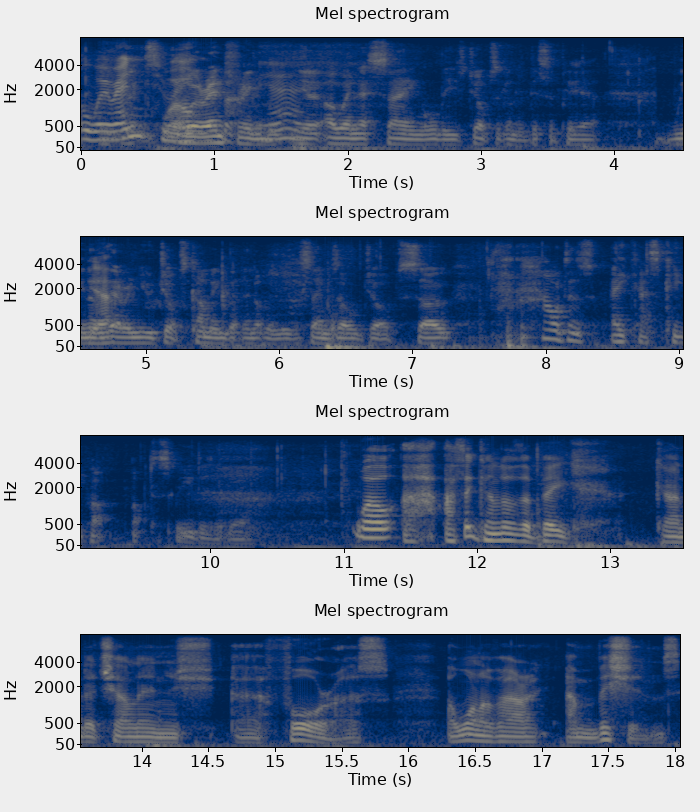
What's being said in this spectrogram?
Or we're entering. Well, we're entering. yeah. You know, ONS saying all these jobs are going to disappear. We know Yeah. there are new jobs coming, but they're not going to be the same as old jobs. So, how does ACAS keep up up to speed, as it were? Well, I think another big kind of challenge uh, for us, and one of our ambitions,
